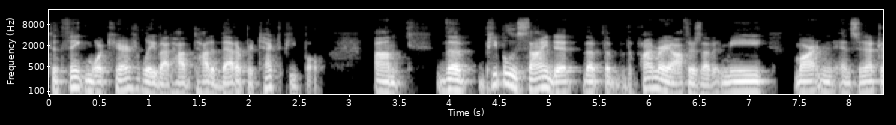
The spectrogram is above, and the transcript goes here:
to think more carefully about how how to better protect people. Um, the people who signed it, the, the, the primary authors of it, me, Martin, and Sunetra.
